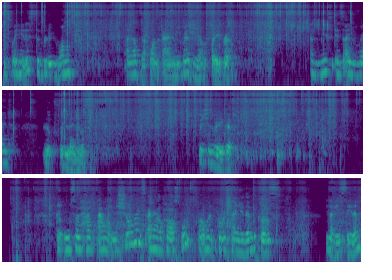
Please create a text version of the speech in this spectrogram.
this way here, this is the blue one. I love that one and red's my other favourite. And this is a red look through lens, which is really good. I also have our insurance and our passports, but I won't bother showing you them because you don't need to see them.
